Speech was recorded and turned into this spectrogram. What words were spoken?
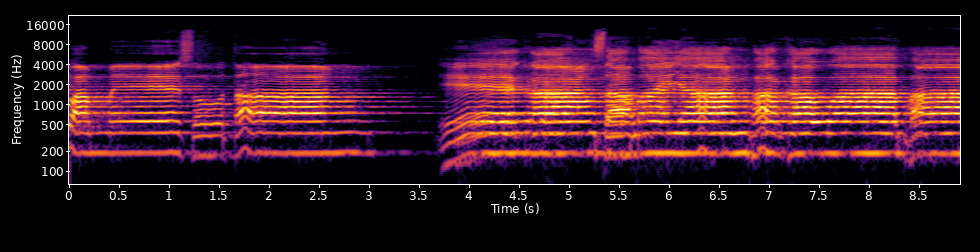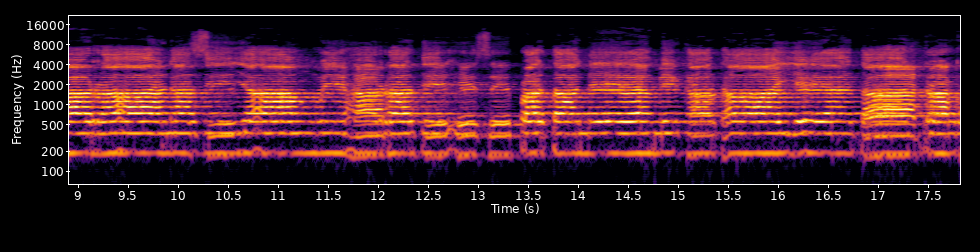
วัมเมสุตัง เอกังสมัยยังภะคะวาภาราณสิยังวิหารติอิสิปตะเนมิคาทายเยตัตระโค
